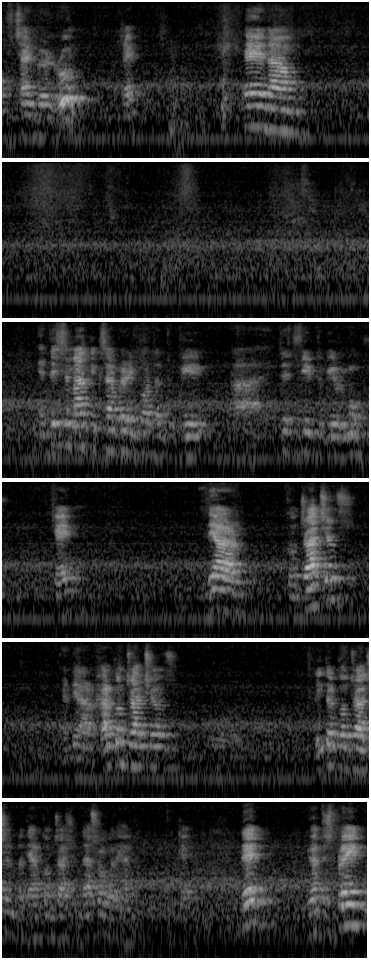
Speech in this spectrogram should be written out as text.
of childbirth room. Okay? And um, and these semantics are very important to be uh, this field to be removed. Okay? They are contractions, and they are hard contractions, little contraction, but they are contraction. That's all what they have. Okay. Then you have to explain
